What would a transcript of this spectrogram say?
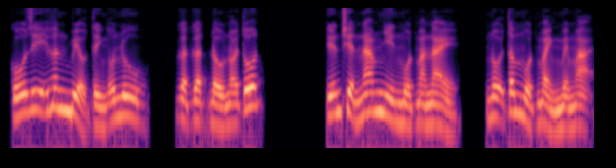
cố dĩ hân biểu tình ôn nhu, gật gật đầu nói tốt. Tiến triển nam nhìn một màn này, nội tâm một mảnh mềm mại.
